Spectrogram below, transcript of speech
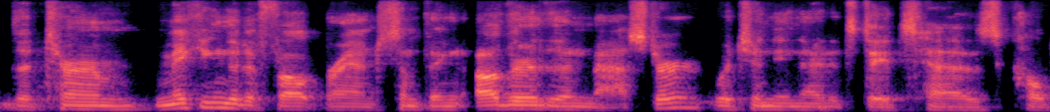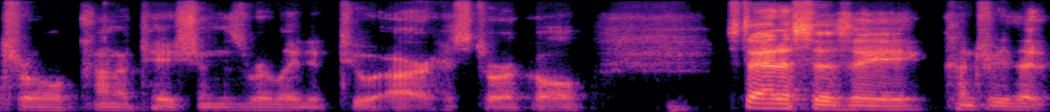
the term, making the default branch something other than master, which in the United States has cultural connotations related to our historical status as a country that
